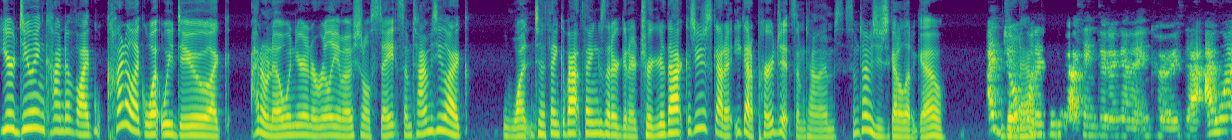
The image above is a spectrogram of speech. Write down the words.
you're doing kind of like kind of like what we do like I don't know when you're in a really emotional state sometimes you like want to think about things that are going to trigger that cuz you just got to you got to purge it sometimes. Sometimes you just got to let it go. I don't want to think about things that are going to encourage that. I want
